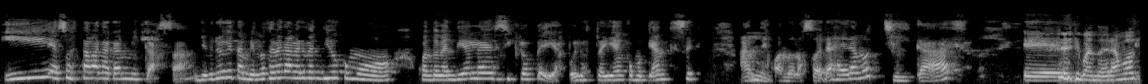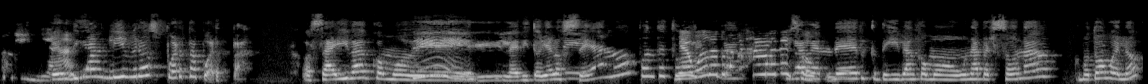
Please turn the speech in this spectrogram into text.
Y eso estaban acá en mi casa. Yo creo que también los deben haber vendido como cuando vendían las enciclopedias, pues los traían como que antes, antes Mm. cuando nosotras éramos chicas, eh, Cuando éramos niñas. vendían libros puerta a puerta. O sea, iba como de la editorial Océano, ponte tú. Mi abuelo iba- trabajaba en iba a eso. vender, iban como una persona como tu abuelo,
